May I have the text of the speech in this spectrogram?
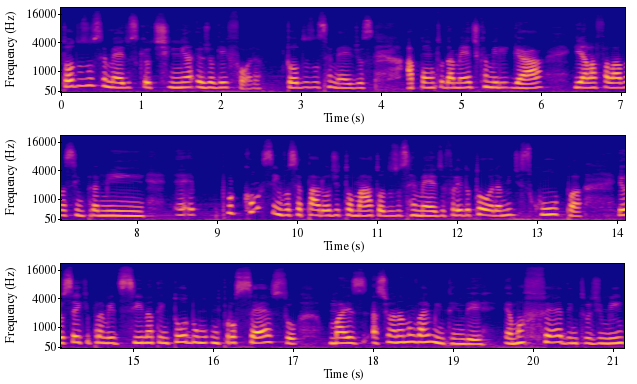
Todos os remédios que eu tinha, eu joguei fora todos os remédios, a ponto da médica me ligar e ela falava assim para mim: é, como assim você parou de tomar todos os remédios? Eu falei, doutora, me desculpa. Eu sei que para medicina tem todo um, um processo, mas a senhora não vai me entender. É uma fé dentro de mim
